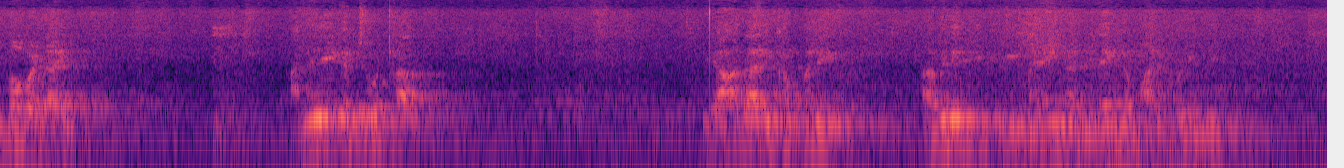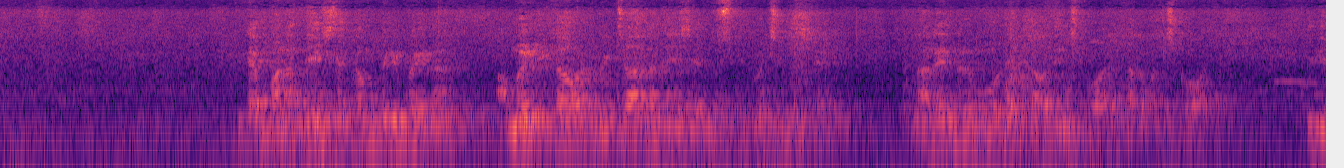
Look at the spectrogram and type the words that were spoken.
ఇవ్వబడ్డాయి. అనేక చోట్ల ఈ ఆదాని కంపెనీ అవినీతికి నయంగా నిలయంగా మారిపోయింది. అంటే మన దేశ కంపెనీ పైన అమెరికా వాళ్ళు విచారణ చేసే దృష్టికి వచ్చిందంటే నరేంద్ర మోడీ తలదించుకోవాలి తలవంచుకోవాలి. ఇది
